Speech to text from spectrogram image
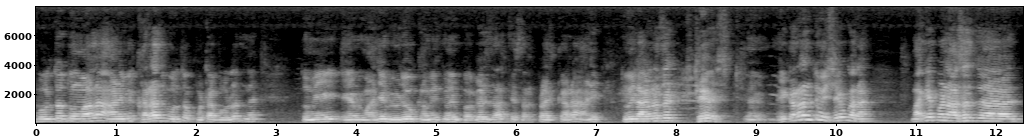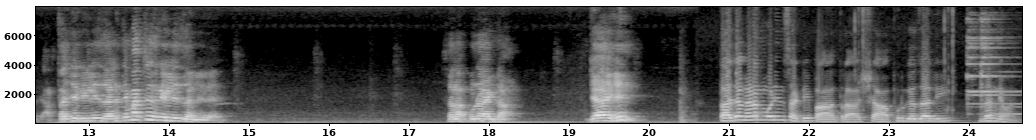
बोलतो तुम्हाला आणि मी खराच बोलतो खोटा बोलत नाही. तुम्ही हे माझे व्हिडिओ कमीत कमी बघत जा ते सरप्राईज करा आणि तुम्ही लागलं तर ठे हे करा ना तुम्ही सेव्ह करा. मागे पण असंच आत्ता जे रिलीज झाले ते मागचेच रिलीज झालेले आहे चला पुन्हा एकदा. जय हिंद. ताज्या घडामोडींसाठी पाहत राहा शहापूर गजाली. धन्यवाद.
